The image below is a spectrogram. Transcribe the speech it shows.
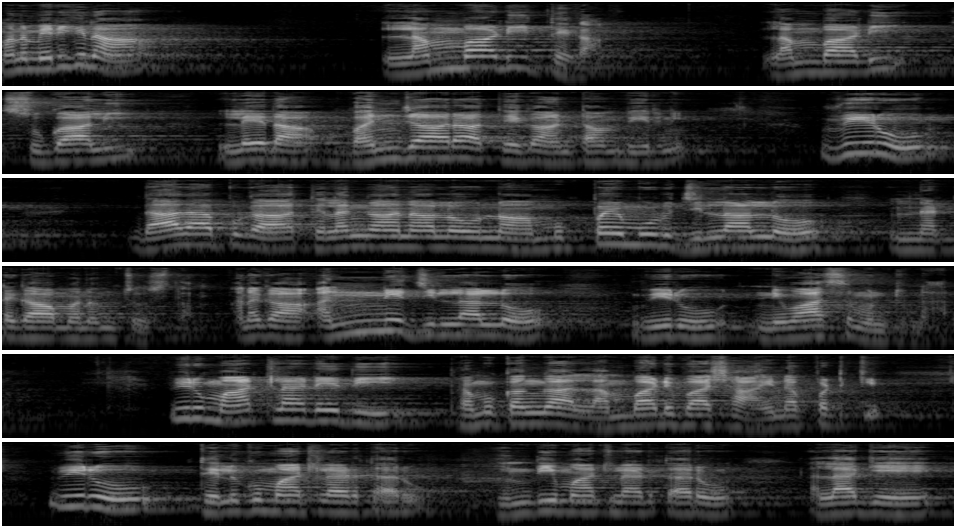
మనం ఎరిగిన లంబాడీ తెగ. లంబాడీ సుగాలి లేదా బంజారా తెగ అంటాం వీరిని. వీరు దాదాపుగా తెలంగాణలో ఉన్న ముప్పై మూడు జిల్లాల్లో ఉన్నట్టుగా మనం చూస్తాం. అనగా అన్ని జిల్లాల్లో వీరు నివాసం ఉంటున్నారు. వీరు మాట్లాడేది ప్రముఖంగా లంబాడి భాష అయినప్పటికీ వీరు తెలుగు మాట్లాడతారు హిందీ మాట్లాడతారు అలాగే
